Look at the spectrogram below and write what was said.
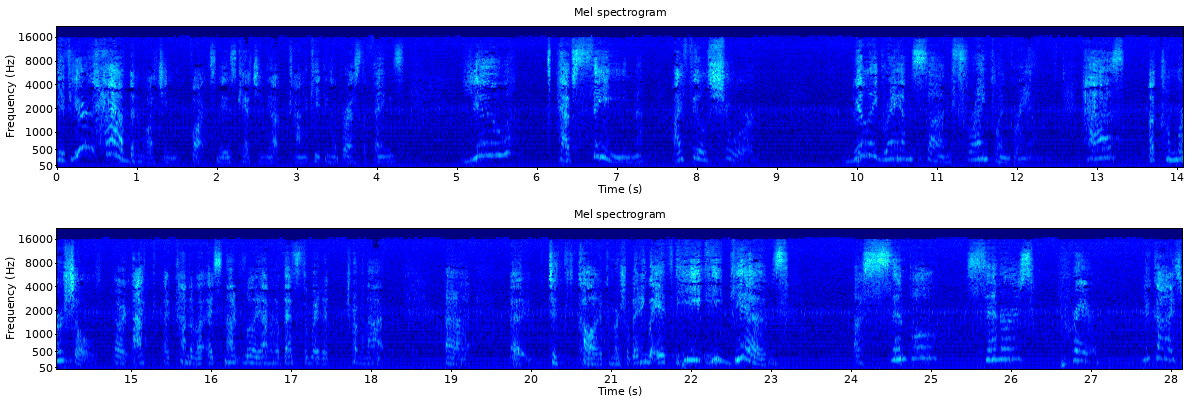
if you have been watching Fox News, catching up, kind of keeping abreast of things, you have seen, I feel sure, Billy Graham's son, Franklin Graham, has a commercial, or a, a kind of a, it's not really, I don't know if that's the way to term it uh, uh, to call it a commercial, but anyway, it, he, he gives a simple sinner's prayer. You guys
